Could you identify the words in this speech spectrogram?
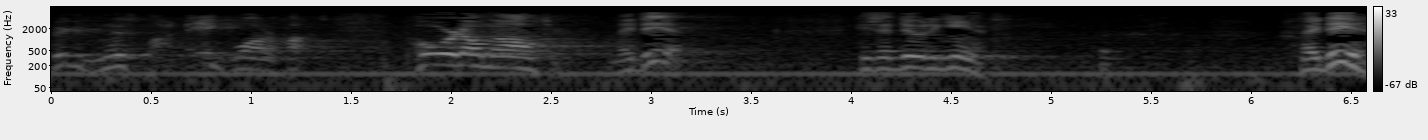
Bigger than this pot. Big water pots. Pour it on the altar. They did. He said, do it again. They did.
